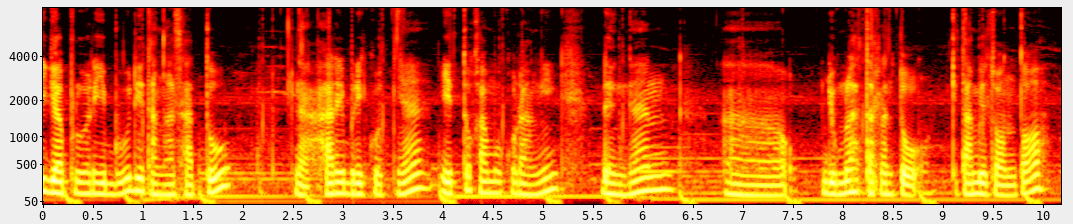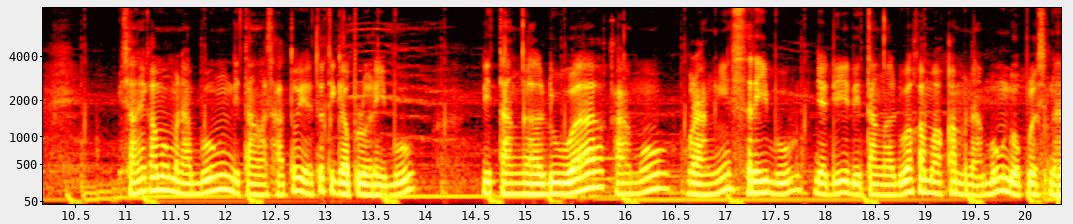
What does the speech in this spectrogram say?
30.000 di tanggal 1. Nah, hari berikutnya itu kamu kurangi dengan uh, jumlah tertentu. Kita ambil contoh Misalnya kamu menabung di tanggal 1 yaitu 30.000 di tanggal 2 kamu kurangi 1000 jadi di tanggal 2 kamu akan menabung 29.000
